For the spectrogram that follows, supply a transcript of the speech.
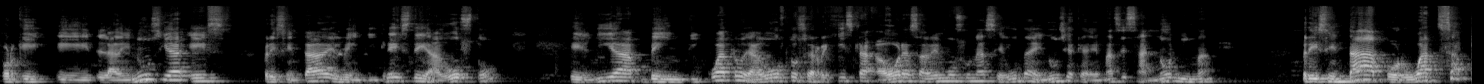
porque eh, la denuncia es presentada el 23 de agosto. El día 24 de agosto se registra, ahora sabemos, una segunda denuncia que además es anónima, presentada por WhatsApp,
